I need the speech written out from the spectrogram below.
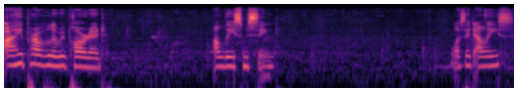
uh, he probably reported Alice missing. Was it Alice?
